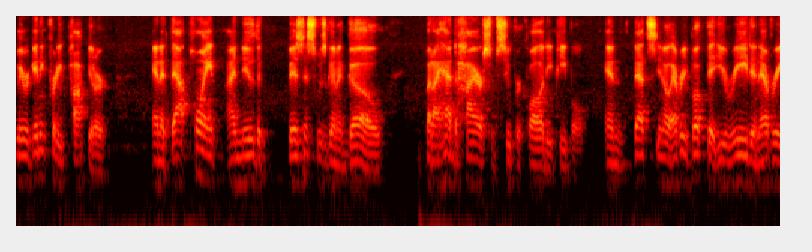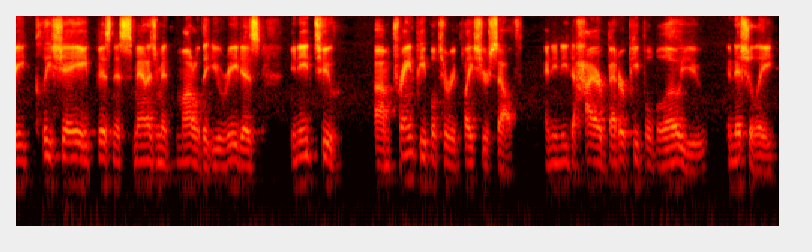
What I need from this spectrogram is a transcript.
we were getting pretty popular. And at that point, I knew the business was going to go, but I had to hire some super quality people. And that's, you know, every book that you read and every cliche business management model that you read is you need to um, train people to replace yourself and you need to hire better people below you initially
